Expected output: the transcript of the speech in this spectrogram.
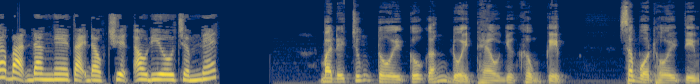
Các bạn đang nghe tại đọc chuyện audio.net bà để chúng tôi cố gắng đuổi theo nhưng không kịp. Sau một hồi tìm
